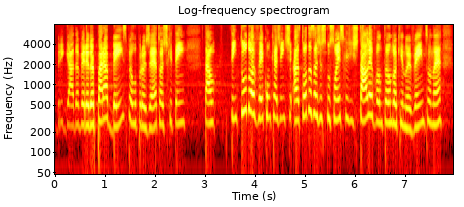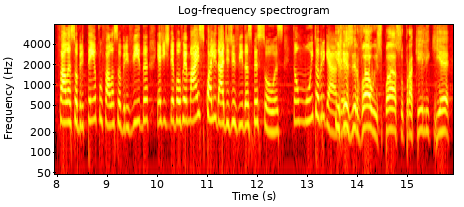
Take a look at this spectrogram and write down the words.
Obrigada, vereador. Parabéns pelo projeto. Acho que tem, tá, tem tudo a ver com que a gente, todas as discussões que a gente está levantando aqui no evento, né? Fala sobre tempo, fala sobre vida e a gente devolver mais qualidade de vida às pessoas. Então, muito obrigada. E reservar o espaço para aquele que é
